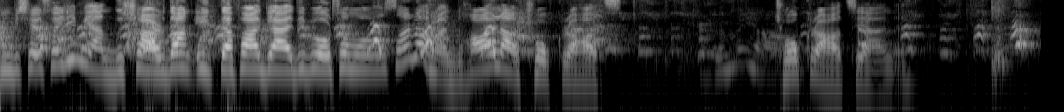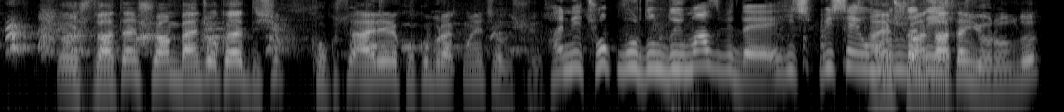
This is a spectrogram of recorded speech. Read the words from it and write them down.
Ama bir şey söyleyeyim mi? yani dışarıdan ilk defa geldiği bir ortam olmasına rağmen hala çok rahat. Çok rahat yani. Yok zaten şu an bence o kadar dişi kokusu her yere koku bırakmaya çalışıyor. Hani çok vurdum duymaz bir de. Hiçbir şey Yani umurumda şu an değil. zaten yoruldu.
